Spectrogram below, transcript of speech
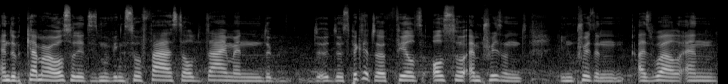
and the camera also that is moving so fast all the time and the, the, the spectator feels also imprisoned in prison as well and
